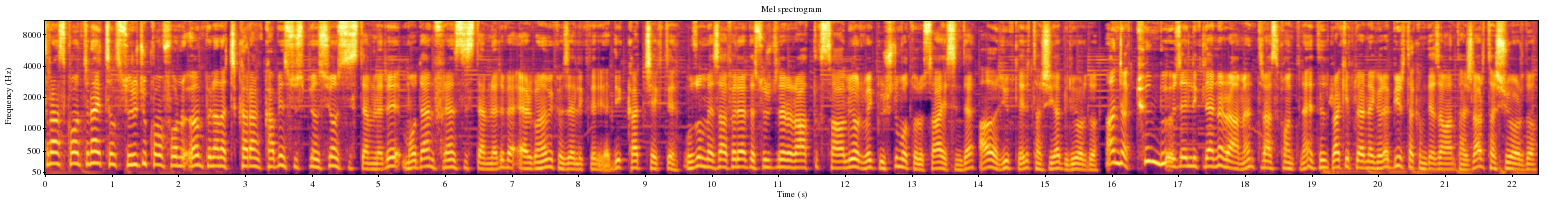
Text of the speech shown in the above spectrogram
Transcontinental sürücü konforunu ön plana çıkaran kabin süspansiyon sistemleri, modern fren sistemleri ve ergonomik özellikleriyle dikkat çekti. Uzun mesafelerde sürücülere rahatlık sağlıyor ve güçlü motoru sayesinde ağır yükleri taşıyabiliyordu. Ancak tüm bu özelliklerine rağmen Transcontinental rakiplerine göre bir takım dezavantajlar taşıyordu.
